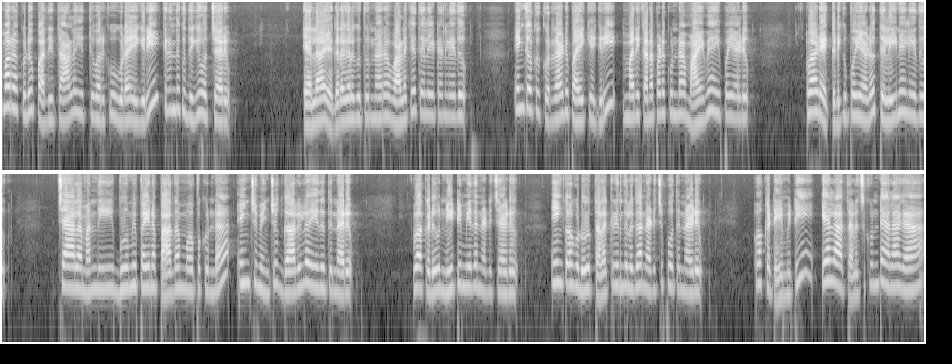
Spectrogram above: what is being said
మరొకడు పది తాళ్ళ ఎత్తు వరకు కూడా ఎగిరి క్రిందకు దిగి వచ్చారు. ఎలా ఎగరగలుగుతున్నారో వాళ్ళకే తెలియటం లేదు. ఇంకొక కుర్రాడు పైకి ఎగిరి మరి కనపడకుండా మాయమే అయిపోయాడు. వాడు ఎక్కడికి పోయాడో తెలియనే లేదు. చాలామంది భూమిపైన పాదం మోపకుండా ఇంచుమించు గాలిలో ఈదుతున్నారు. ఒకడు నీటి మీద నడిచాడు. ఇంకొకడు తలక్రిందులుగా నడిచిపోతున్నాడు. ఒకటేమిటి? ఎలా తలుచుకుంటే అలాగా.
